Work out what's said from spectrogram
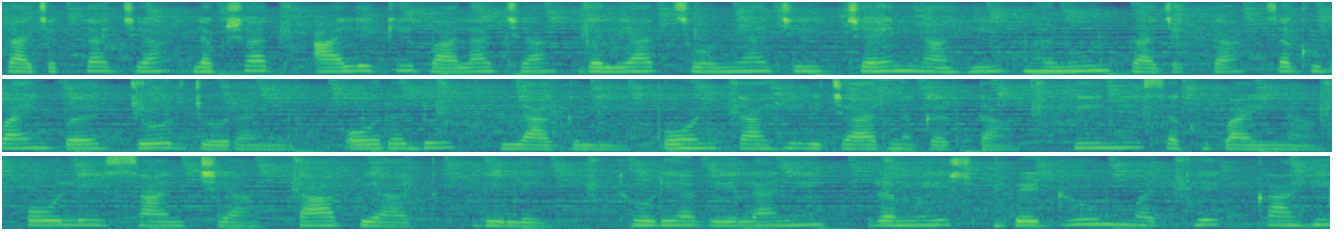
प्राजक्ताच्या लक्षात आले की बालाच्या गल्यात सोन्याची चैन नाही म्हणून प्राजक्ता सखुबाईंवर जोर जोराने ओरडू लागली. कोणताही विचार न करता तिने सखुबाईंना पोलिसांच्या ताब्यात दिले. थोड्या वेळाने रमेश बेडरूममध्ये काही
